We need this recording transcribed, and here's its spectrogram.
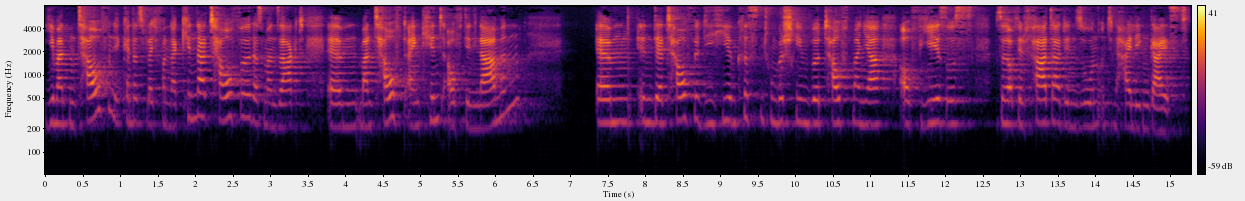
Jemanden taufen, ihr kennt das vielleicht von der Kindertaufe, dass man sagt, ähm, man tauft ein Kind auf den Namen. Ähm, in der Taufe, die hier im Christentum beschrieben wird, tauft man ja auf Jesus, sondern auf den Vater, den Sohn und den Heiligen Geist.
